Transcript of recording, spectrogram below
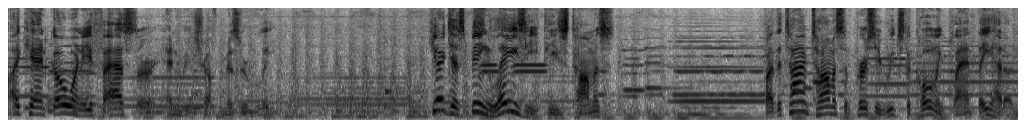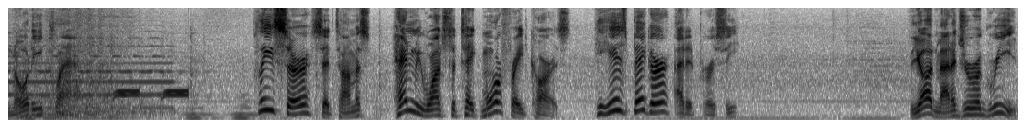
I can't go any faster, Henry chuffed miserably. You're just being lazy, teased Thomas. By the time Thomas and Percy reached the coaling plant, they had a naughty plan. Please, sir, said Thomas, Henry wants to take more freight cars. He is bigger, added Percy. The odd manager agreed.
